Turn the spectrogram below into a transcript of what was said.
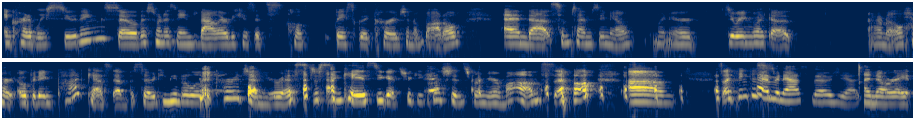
incredibly soothing. So this one is named Valor because it's called basically courage in a bottle. And uh, sometimes you know when you're doing like a I don't know, heart opening podcast episode, you need a little courage on your wrist just in case you get tricky questions from your mom. So, um, so I think this I haven't is, asked those yet. I know, right?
